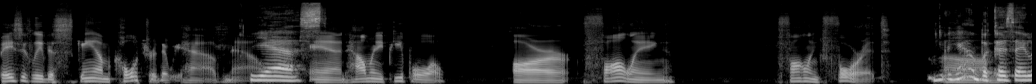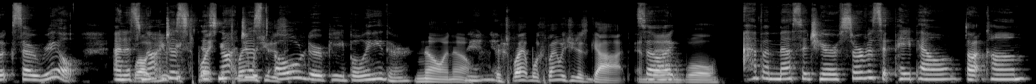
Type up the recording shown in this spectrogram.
basically the scam culture that we have now. Yes. and how many people are falling falling for it yeah, um, because they look so real, and it's well, not just explain- it's not just, just- older people either. no i know explain well, explain what you just got and So I- then we'll I have a message here: service at PayPal.com.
